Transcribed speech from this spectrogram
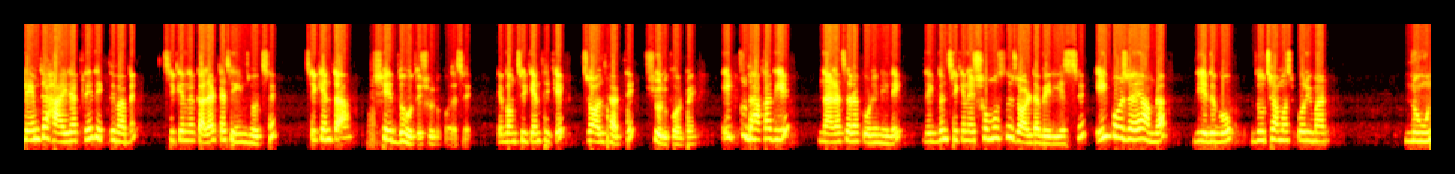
ফ্লেমটা হাই রাখলে দেখতে পাবেন চিকেনের কালারটা চেঞ্জ হচ্ছে চিকেনটা সেদ্ধ হতে শুরু করেছে এবং চিকেন থেকে জল ছাড়তে শুরু করবে। একটু ঢাকা দিয়ে নাড়াচাড়া করে নিলেই দেখবেন চিকেনের সমস্ত জলটা বেরিয়ে এসছে। এই পর্যায়ে আমরা দিয়ে দেব দু চামচ পরিমাণ নুন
